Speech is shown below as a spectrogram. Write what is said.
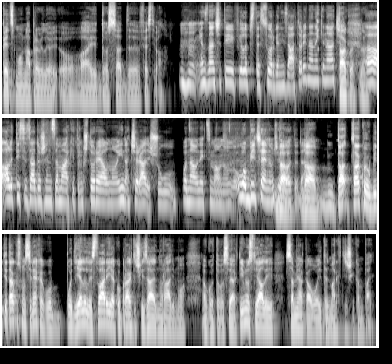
pet smo napravili ovaj, do sad festivala. Mm-hmm. Znači ti, Filip, ste suorganizatori na neki način, Tako je, ali ti si zadužen za marketing, što realno inače radiš u, pod navodnicima, ono, u običajnom životu. Da, da. da. tako je u biti, tako smo si nekako podijelili stvari, iako praktički zajedno radimo gotovo sve aktivnosti, ali sam ja kao voditelj marketinške kampanje.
